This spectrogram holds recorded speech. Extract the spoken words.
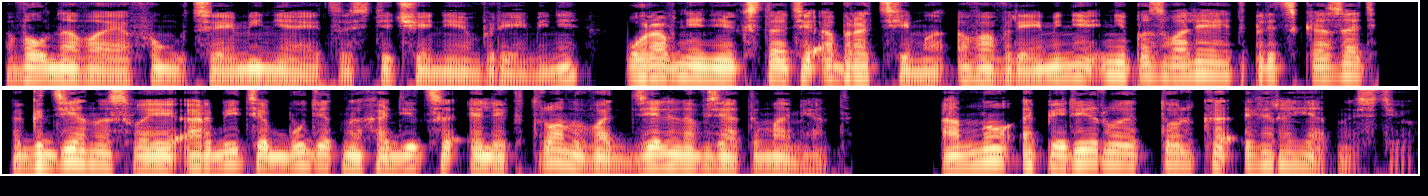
волновая функция меняется с течением времени, уравнение, кстати, обратимо во времени, не позволяет предсказать, где на своей орбите будет находиться электрон в отдельно взятый момент. Оно оперирует только вероятностью.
